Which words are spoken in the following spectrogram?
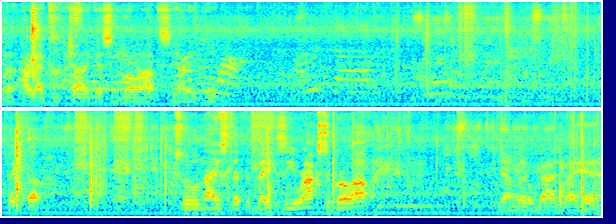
but I like to try to get some grow outs, see how they do. picked up two nice lifted bait Z rocks to grow out. Young little guys right here.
